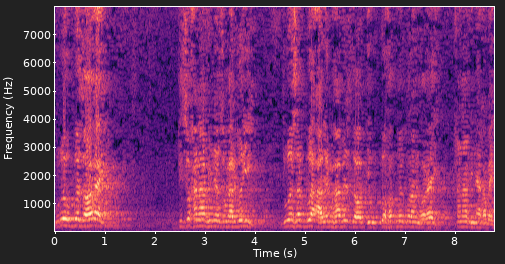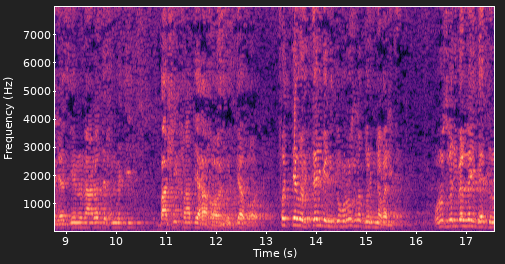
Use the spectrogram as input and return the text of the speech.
কুড়ো উগ্র যাওয়ার আগে কিছু খানা পিনা জোগাড় করি দু হাজার দু আলেম হাফেজ দল দি উগ্র হতমে ভরাই খানা পিনা খাবাইলে যিনি আর দেশের নাকি বার্ষিক হয় হত্যা হয়। সত্যা করি তেরিবে কিন্তু ওরজ লোক করি না পারিবে ওরজ বেদুর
